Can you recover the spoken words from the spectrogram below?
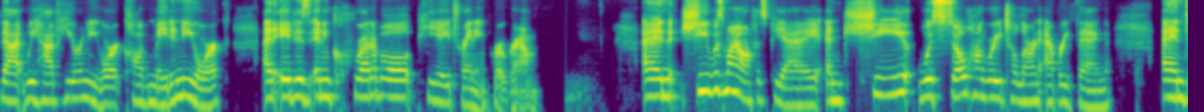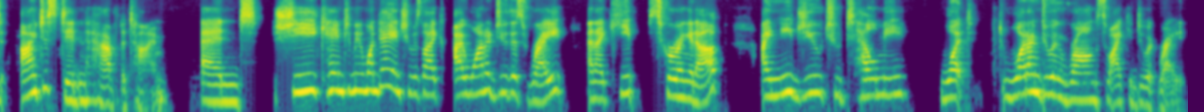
that we have here in new york called made in new york and it is an incredible pa training program and she was my office pa and she was so hungry to learn everything and i just didn't have the time and she came to me one day and she was like, I want to do this right. And I keep screwing it up. I need you to tell me what, what I'm doing wrong so I can do it right.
